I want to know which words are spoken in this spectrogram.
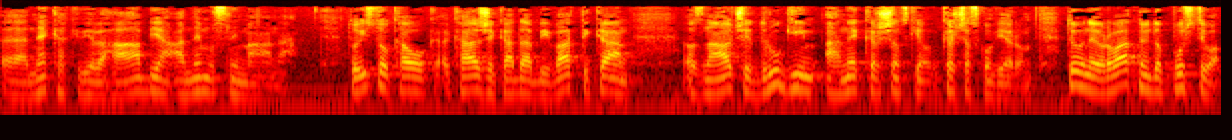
e, nekakvih vehabija, a ne muslimana. To isto kao kaže kada bi Vatikan označio drugim, a ne kršćanskom vjerom. To je nevjerovatno i dopustivo.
